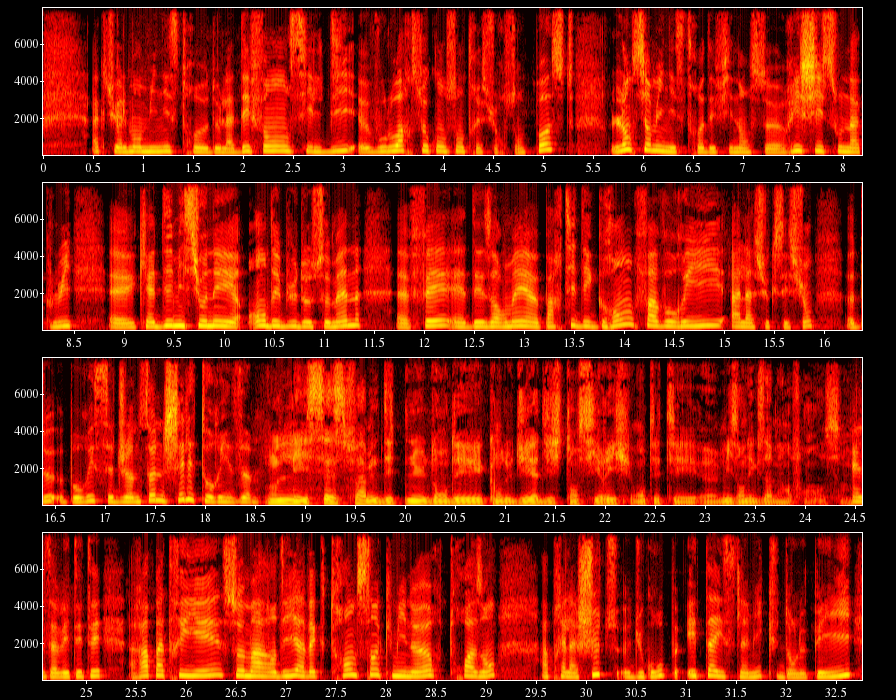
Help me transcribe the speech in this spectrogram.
Actuellement ministre de la Défense, il dit vouloir se concentrer sur son poste. L'ancien ministre des Finances, Rishi Sunak, lui, euh, qui a démissionné en début de semaine, euh, fait désormais partie des grands favoris à la succession de Boris Johnson chez les Tories. Les 16 femmes détenues dans des camps de djihadistes en Syrie ont été euh, mises en examen en France. Elles avaient été rapatriées ce mardi avec 35 mineurs, 3 ans après la chute du groupe État islamique dans le pays.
